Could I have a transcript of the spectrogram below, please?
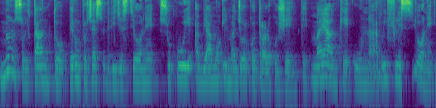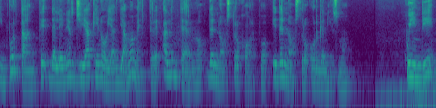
non soltanto per un processo di digestione su cui abbiamo il maggior controllo cosciente, ma è anche una riflessione importante dell'energia che noi andiamo a mettere all'interno del nostro corpo e del nostro organismo. Quindi,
